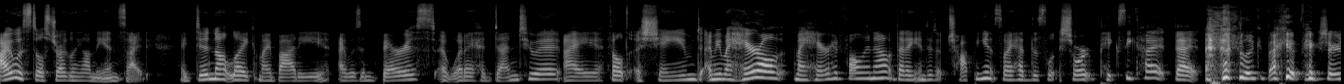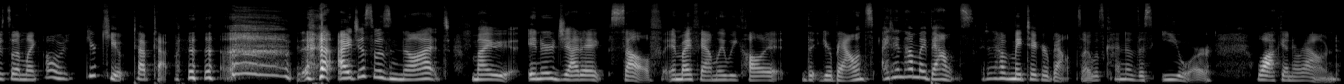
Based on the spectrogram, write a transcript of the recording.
I was still struggling on the inside. I did not like my body. I was embarrassed at what I had done to it. I felt ashamed. I mean, my hair all my hair had fallen out that I ended up chopping it, so I had this short pixie cut that I look back at pictures and I'm like, "Oh, you're cute." Tap tap. I just was not my energetic self. In my family, we call it that your bounce. I didn't have my bounce. I didn't have my Tigger bounce. I was kind of this Eeyore walking around.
